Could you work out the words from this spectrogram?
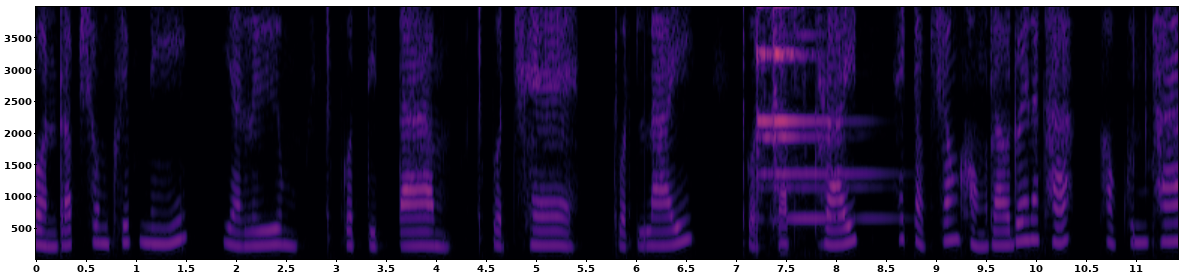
ก่อนรับชมคลิปนี้ อย่าลืม กดติดตาม กดแชร์ กดไลค์ กด Subscribe ให้กับช่องของเราด้วยนะคะ ขอบคุณค่ะ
